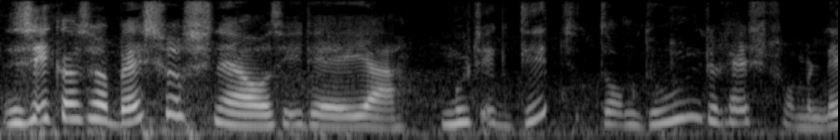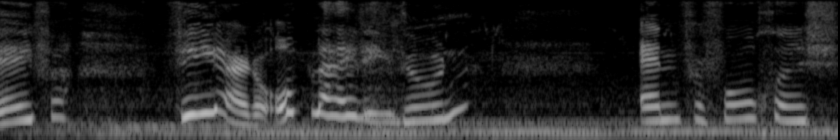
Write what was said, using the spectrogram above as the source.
Dus ik had al best wel snel het idee, ja, moet ik dit dan doen de rest van mijn leven? Vier jaar de opleiding doen. En vervolgens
